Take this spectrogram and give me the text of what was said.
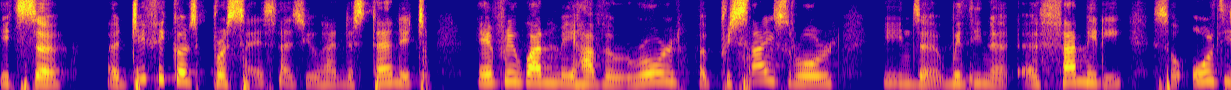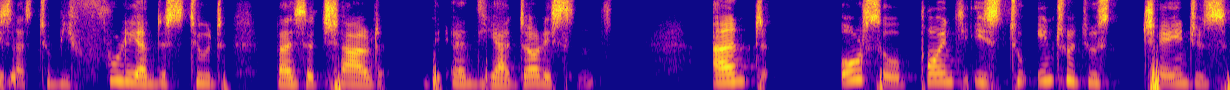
It's a, a difficult process, as you understand it. Everyone may have a role, a precise role in the within a, a family. So all this has to be fully understood by the child and the adolescent. And also, point is to introduce changes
